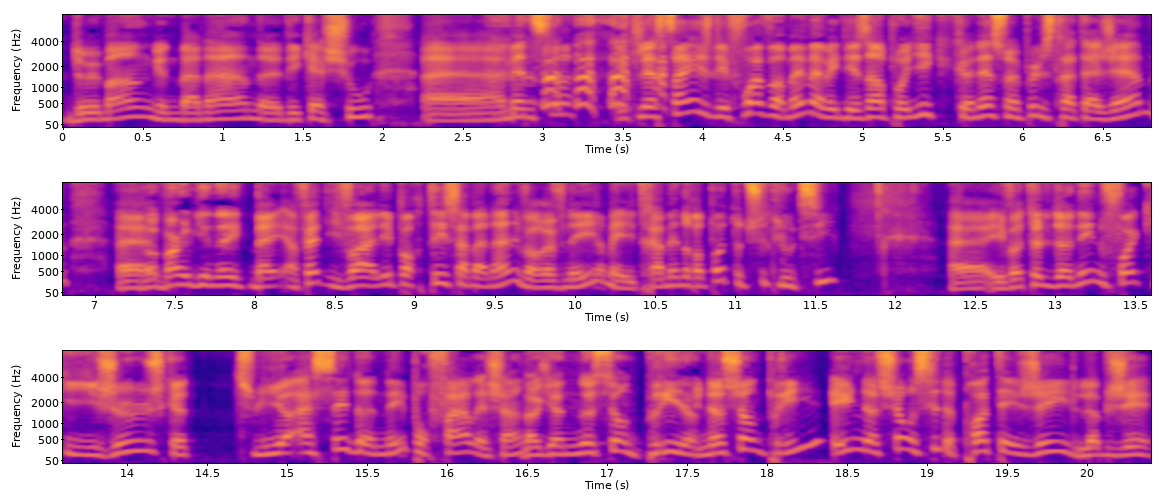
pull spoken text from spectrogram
Deux mangues, une banane, euh, des cachous, euh, amène ça. Et que le singe, des fois, va même avec des employés qui connaissent un peu le stratagème. Euh, Il va bargainer. ben, en fait, il va aller porter sa banane, il va revenir, mais il te ramènera pas tout de suite l'outil. Euh, il va te le donner une fois qu'il juge que tu lui as assez donné pour faire l'échange. Donc, il y a une notion de prix. Là. Une notion de prix et une notion aussi de protéger l'objet.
